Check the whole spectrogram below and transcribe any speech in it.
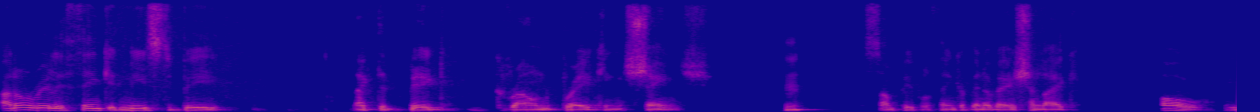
I don't really think it needs to be like the big groundbreaking change. Hmm. Some people think of innovation like, oh, you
